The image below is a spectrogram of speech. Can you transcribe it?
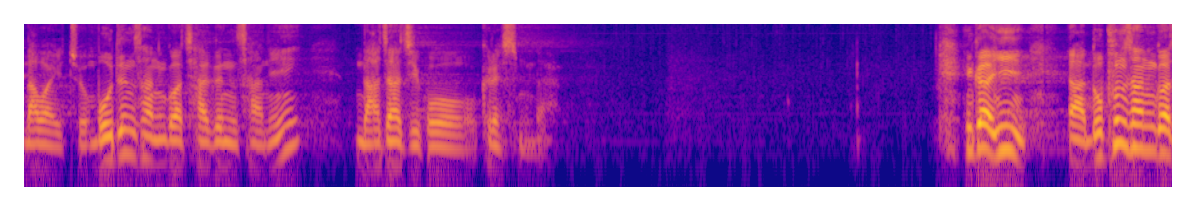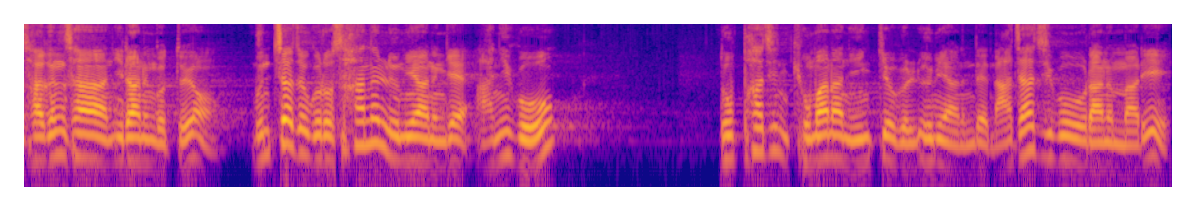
나와 있죠. 모든 산과 작은 산이 낮아지고 그랬습니다. 그러니까 이 아, 높은 산과 작은 산이라는 것도요, 문자적으로 산을 의미하는 게 아니고 높아진 교만한 인격을 의미하는데 낮아지고라는 말이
